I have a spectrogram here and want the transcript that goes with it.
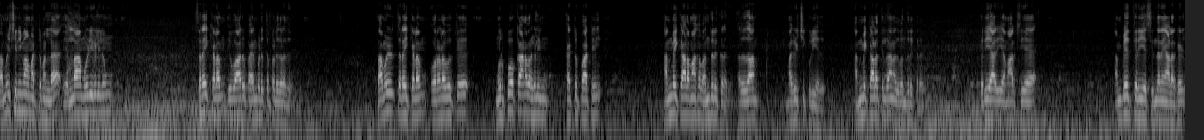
Tamil cinema மட்டுமல்ல எல்லா மொழிகளிலும் திரைக்களம் இவ்வாறு பயன்படுத்தப்படுகிறது. தமிழ் திரைக்களம் ஓரளவுக்கு முற்போக்கானவர்களின் கட்டுப்பாட்டில் அண்மை காலமாக வந்திருக்கிறது. அதுதான் மகிழ்ச்சிக்குரியது. அண்மை காலத்தில் தான் அது வந்திருக்கிறது. பெரியாரிய மார்க்சிய அம்பேத்கரிய சிந்தனையாளர்கள்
